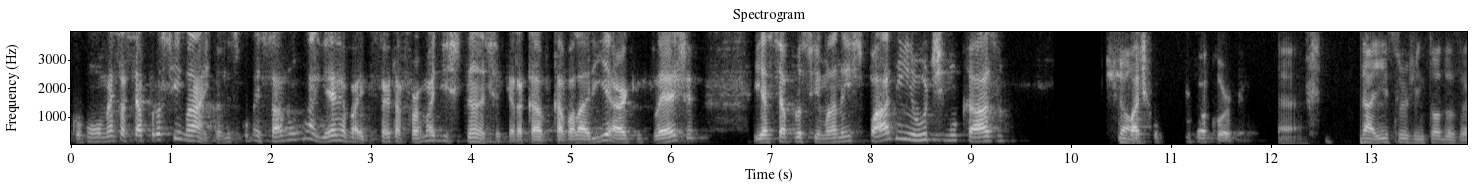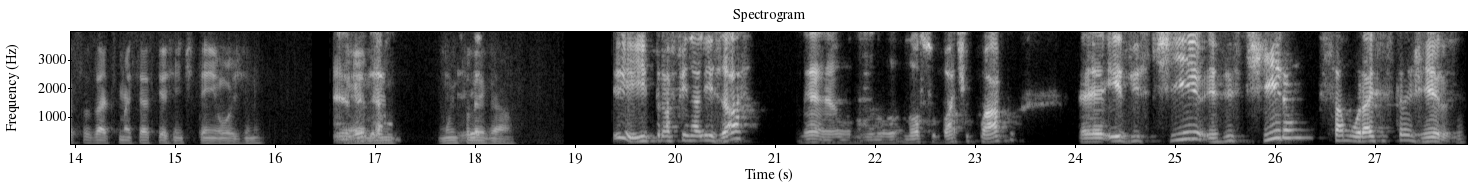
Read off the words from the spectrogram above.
começa a se aproximar. Então eles começavam uma guerra, vai, de certa forma, à distância, que era cavalaria, arco e flecha, ia se aproximando em espada, e em último caso, Chão. bate corpo a corpo. É. Daí surgem todas essas artes marciais que a gente tem hoje, né? É, é verdade. Muito, muito é. legal. E, para finalizar, né, o, o nosso bate-papo, é, existir, existiram samurais estrangeiros. Né?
